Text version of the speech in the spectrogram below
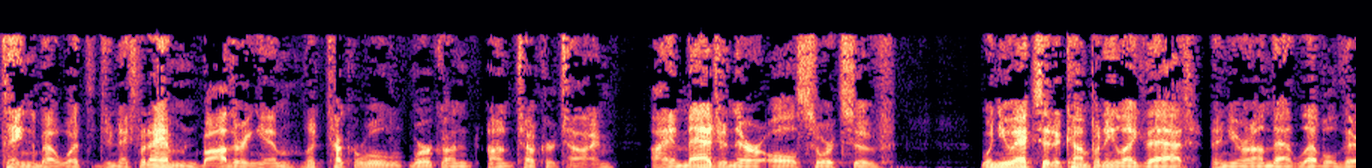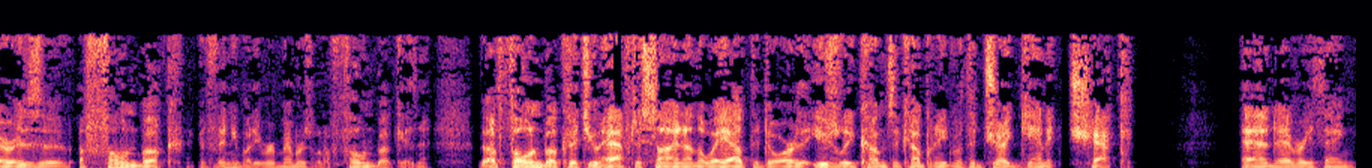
thing about what to do next, but I haven't been bothering him. Look, Tucker will work on, on Tucker time. I imagine there are all sorts of, when you exit a company like that and you're on that level, there is a, a phone book, if anybody remembers what a phone book is, a phone book that you have to sign on the way out the door that usually comes accompanied with a gigantic check and everything.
